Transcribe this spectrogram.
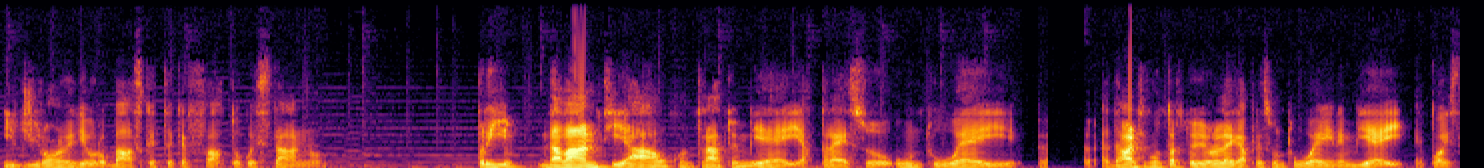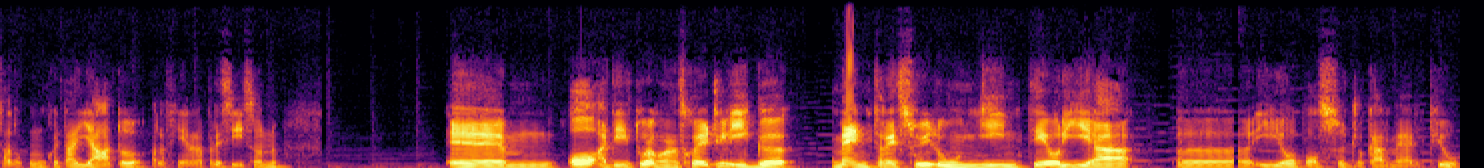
il girone di Eurobasket che ha fatto quest'anno, prim- davanti a un contratto NBA ha preso un two-way, eh, davanti a un contratto di Eurolega ha preso un two-way in NBA e poi è stato comunque tagliato alla fine della pre-season, ehm, o addirittura con una squadra di G-League, mentre sui lunghi in teoria eh, io posso giocarmela di più.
